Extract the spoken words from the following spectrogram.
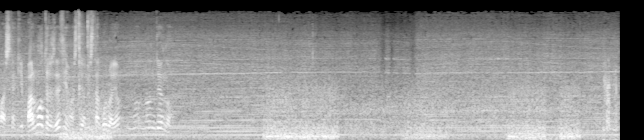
Fua, que aquí palmo tres décimas, tío, en esta curva. Yo no entiendo. You've got about five laps of fuel left.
